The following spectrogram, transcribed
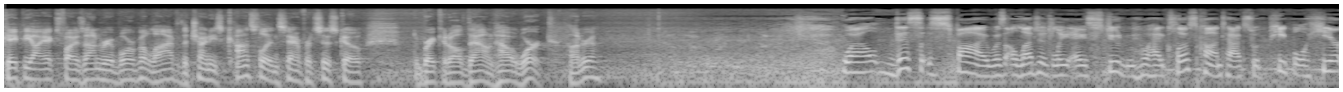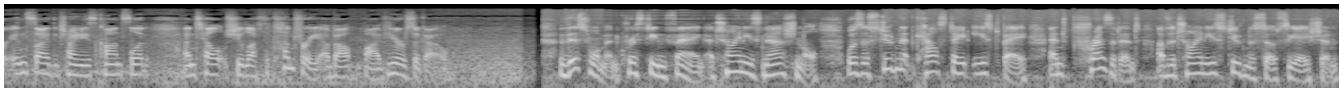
KPIX 5's Andria Borba live at the Chinese consulate in San Francisco to break it all down, how it worked. Andria? Well, this spy was allegedly a student who had close contacts with people here inside the Chinese consulate until she left the country about five years ago. This woman, Christine Fang, a Chinese national, was a student at Cal State East Bay and president of the Chinese Student Association.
